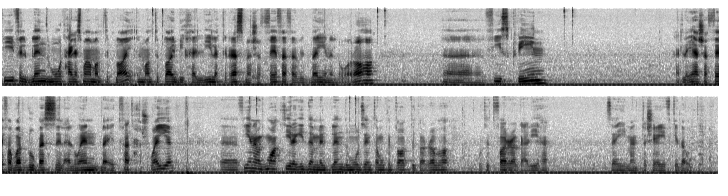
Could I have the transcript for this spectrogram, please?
في في ال blend mode حاجة اسمها multiply ال multiply بيخلي لك الرسمة شفافة فبتبين اللي وراها. آه في screen هتلاقيها شفافة برضو بس الألوان بقت فاتحة شوية. آه في هنا مجموعة كتيرة جدا من ال blend modes انت ممكن تقعد تجربها وتتفرج عليها زي ما انت شايف كده قدامك.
